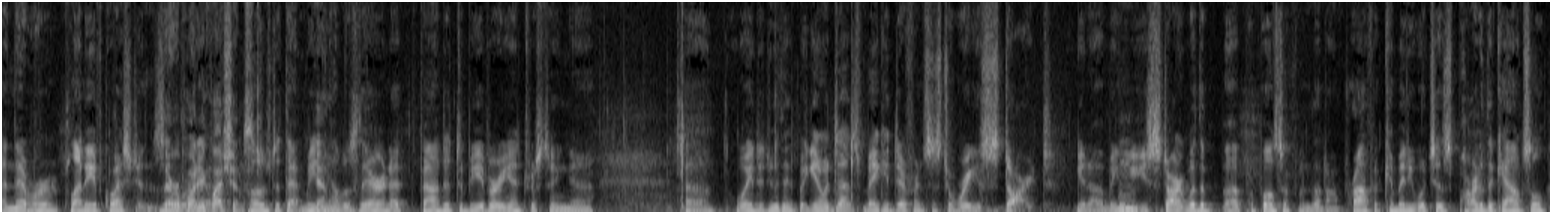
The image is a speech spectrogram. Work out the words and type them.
And there were plenty of questions. There were plenty were, of questions uh, posed at that meeting. Yeah. I was there, and I found it to be a very interesting uh, uh, way to do things. But you know, it does make a difference as to where you start. You know, I mean, mm. you start with a, a, proposal from the nonprofit committee, which is part of the council,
